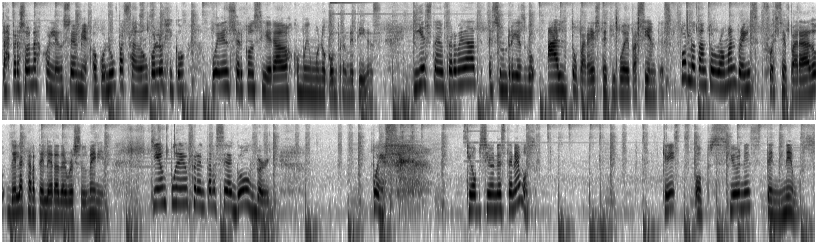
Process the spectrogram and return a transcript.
Las personas con leucemia o con un pasado oncológico pueden ser consideradas como inmunocomprometidas y esta enfermedad es un riesgo alto para este tipo de pacientes. Por lo tanto, Roman Reigns fue separado de la cartelera de WrestleMania. ¿Quién puede enfrentarse a Goldberg? Pues, ¿qué opciones tenemos? ¿Qué opciones tenemos?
